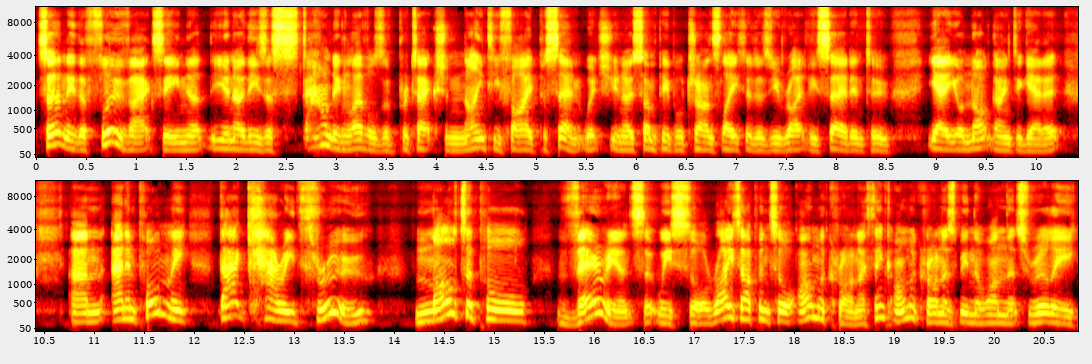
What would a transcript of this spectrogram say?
certainly the flu vaccine at, you know, these astounding levels of protection 95%, which, you know, some people translated, as you rightly said, into, yeah, you're not going to get it. Um, and importantly, that carried through multiple variants that we saw right up until Omicron. I think Omicron has been the one that's really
